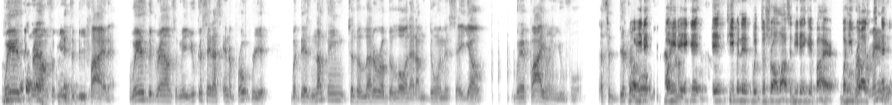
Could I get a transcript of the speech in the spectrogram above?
Where's the ground for me to be fired at? Where's the ground for me? You could say that's inappropriate, but there's nothing to the letter of the law that I'm doing to say, yo, we're firing you for. That's a different. well he didn't well he didn't get it keeping it with Deshaun Watson, he didn't get fired, but he was reprimanded.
